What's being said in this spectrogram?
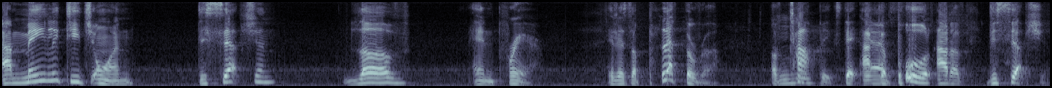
I mainly teach on deception, love, and prayer. It is a plethora of mm-hmm. topics that I could pull out of deception.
